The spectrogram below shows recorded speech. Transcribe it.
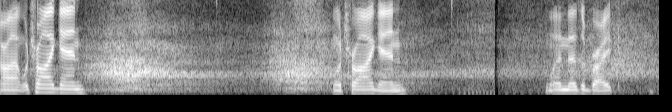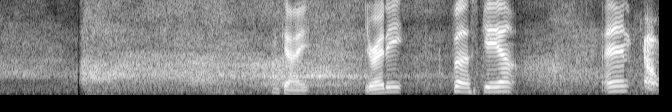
Alright, we'll try again. We'll try again. When there's a break. Okay, you ready? First gear. And go!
